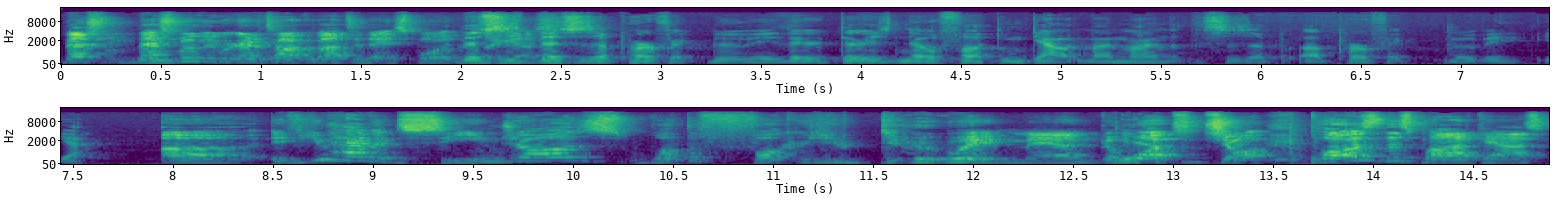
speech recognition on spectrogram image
Best best movie we're gonna talk about today. Spoilers. Mm. this is this is a perfect movie. There there is no fucking doubt in my mind that this is a, a perfect movie. Yeah. Uh, if you haven't seen Jaws, what the fuck are you doing, man? Go Yeah. watch Jaws. Pause this podcast.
